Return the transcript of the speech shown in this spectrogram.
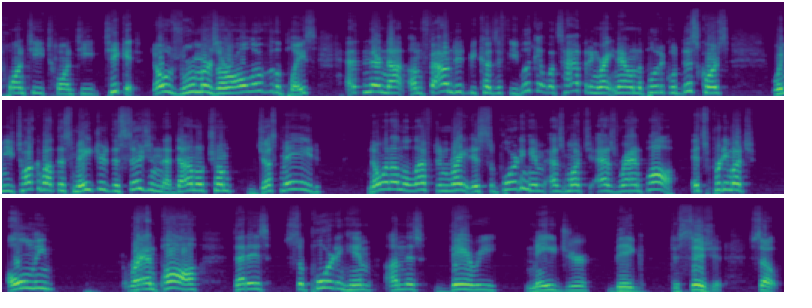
2020 ticket. Those rumors are all over the place and they're not unfounded because if you look at what's happening right now in the political discourse, when you talk about this major decision that Donald Trump just made, no one on the left and right is supporting him as much as Rand Paul. It's pretty much only Rand Paul that is supporting him on this very major big decision. So,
